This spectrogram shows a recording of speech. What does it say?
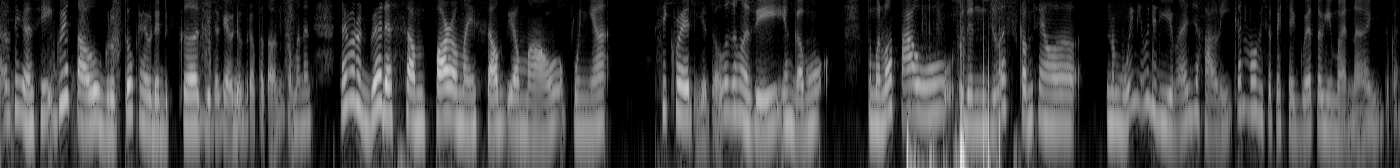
ngerti gak sih? Gue tahu grup tuh kayak udah deket gitu kayak udah berapa tahun temenan. Tapi menurut gue ada some part of myself yang mau punya secret gitu. Lo tau gak sih? Yang gak mau temen lo tahu. Dan jelas kalau misalnya lo nemuin ya udah diem aja kali. Kan lo bisa PC gue atau gimana gitu kan.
